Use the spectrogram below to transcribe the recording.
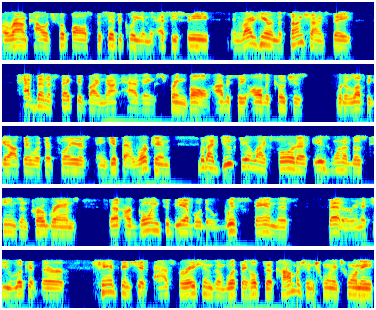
around college football, specifically in the SEC and right here in the Sunshine State, have been affected by not having spring ball. Obviously, all the coaches would have loved to get out there with their players and get that work in. But I do feel like Florida is one of those teams and programs that are going to be able to withstand this better. And if you look at their championship aspirations and what they hope to accomplish in 2020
